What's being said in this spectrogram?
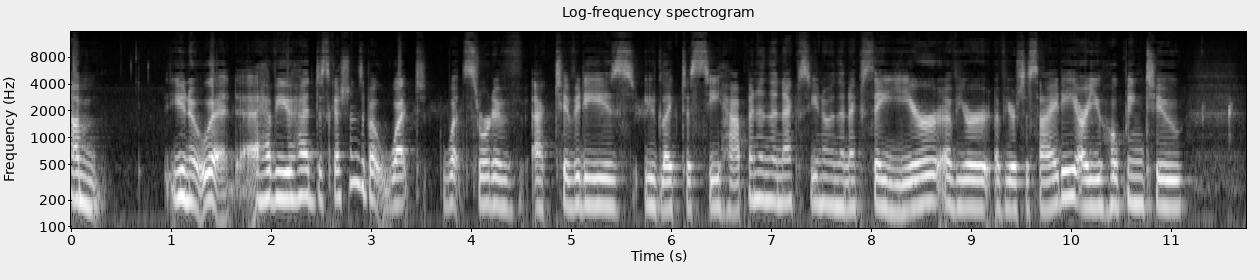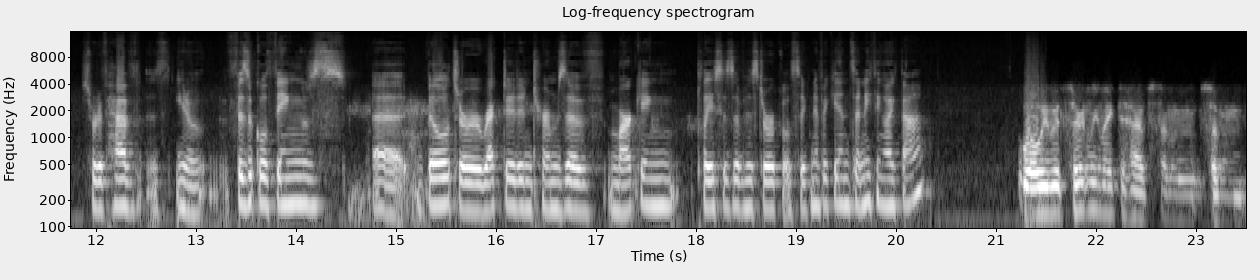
Um, you know, have you had discussions about what what sort of activities you'd like to see happen in the next, you know, in the next say year of your of your society? Are you hoping to sort of have you know physical things uh, built or erected in terms of marking places of historical significance, anything like that? Well, we would certainly like to have some some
